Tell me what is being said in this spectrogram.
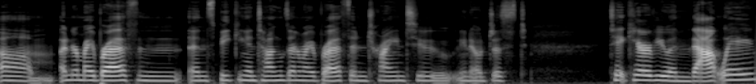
um, under my breath and and speaking in tongues under my breath and trying to you know just take care of you in that way.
